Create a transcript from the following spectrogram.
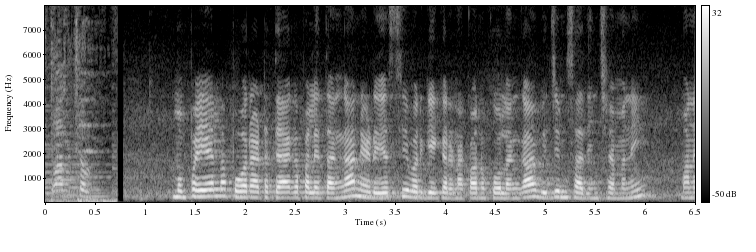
స్వాగతం. ముప్పై ఏళ్ళ పోరాట త్యాగ ఫలితంగా నేడు ఎస్సీ వర్గీకరణకు అనుకూలంగా విజయం సాధించామని మన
